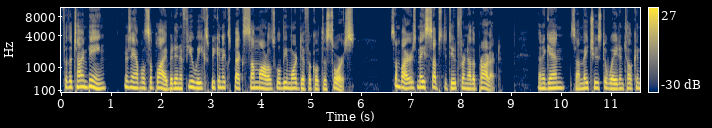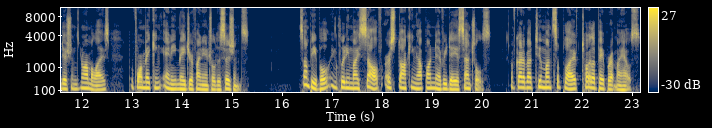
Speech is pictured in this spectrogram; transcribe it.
For the time being, there's ample supply, but in a few weeks we can expect some models will be more difficult to source. Some buyers may substitute for another product. Then again, some may choose to wait until conditions normalize before making any major financial decisions. Some people, including myself, are stocking up on everyday essentials. I've got about two months' supply of toilet paper at my house.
